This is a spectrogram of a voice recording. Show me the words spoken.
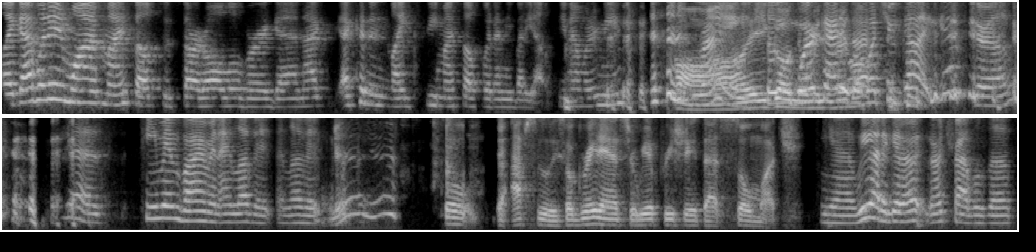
Like I wouldn't want myself to start all over again. I I couldn't like see myself with anybody else. You know what I mean? Aw, right you so go, you work at it with what you got yes girl yes team environment i love it i love it Yeah. Yeah. So yeah, absolutely. So great answer. We appreciate that so much. yeah we got to get our, our travels up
